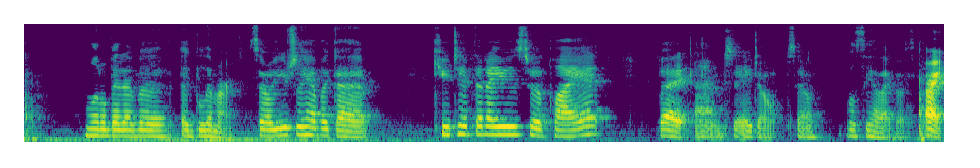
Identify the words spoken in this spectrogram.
A little bit of a, a glimmer. So I usually have like a Q-tip that I use to apply it, but um, today I don't. So we'll see how that goes. All right,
